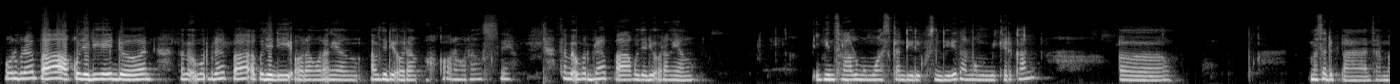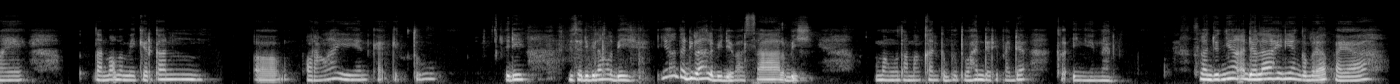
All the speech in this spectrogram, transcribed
umur berapa aku jadi hedon? Sampai umur berapa aku jadi orang-orang yang aku jadi orang oh, kok orang-orang sih? Sampai umur berapa aku jadi orang yang ingin selalu memuaskan diriku sendiri tanpa memikirkan uh, masa depan sama tanpa memikirkan uh, orang lain kayak gitu. Jadi bisa dibilang lebih ya tadilah lebih dewasa lebih mengutamakan kebutuhan daripada keinginan. Selanjutnya adalah ini yang keberapa ya?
